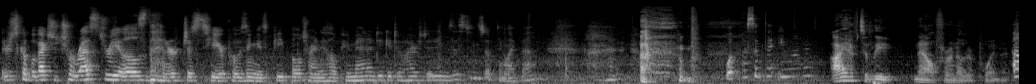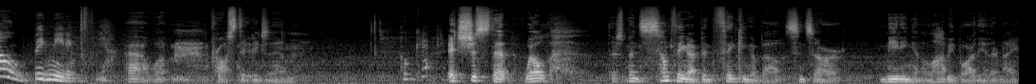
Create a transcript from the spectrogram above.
There's a couple of extraterrestrials that are just here posing as people, trying to help humanity get to a higher state of existence, something like that. what was it that you wanted? I have to leave now for another appointment. Oh, big meeting. Yeah. Ah, well, prostate exam. Okay. It's just that, well, there's been something I've been thinking about since our meeting in the lobby bar the other night.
